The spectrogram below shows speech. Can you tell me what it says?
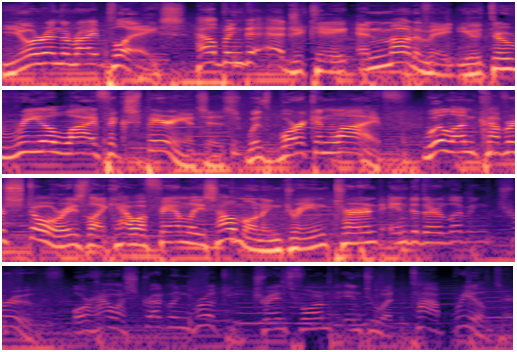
you're in the right place, helping to educate and motivate you through real life experiences with work and life. We'll uncover stories like how a family's homeowning dream turned into their living truth, or how a struggling rookie transformed into a top realtor.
